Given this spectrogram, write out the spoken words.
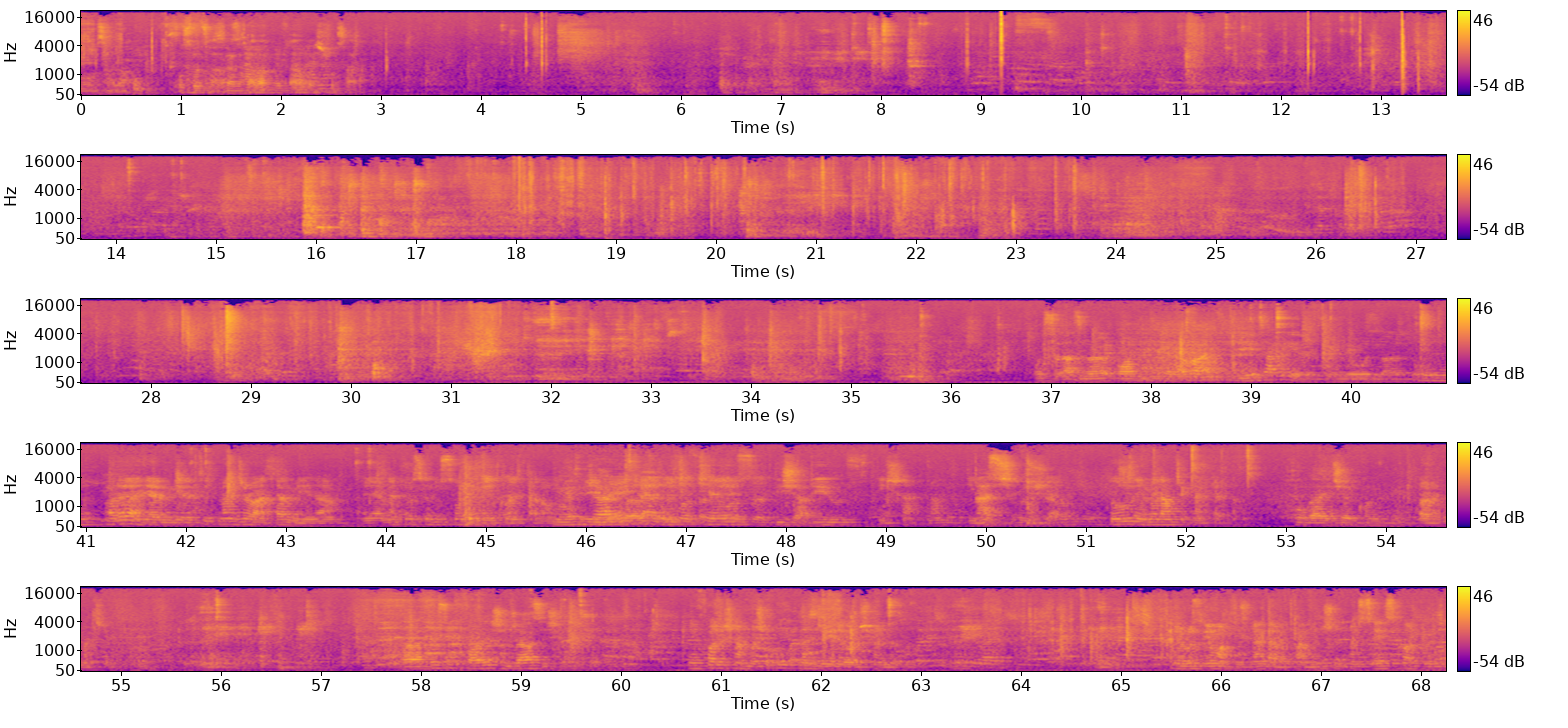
سلام استاد سلام سلام. سلام سلام شما سلام استاد از راه قابل باید دیت هم گرفتیم به اون آره اگر می‌گرفتید من اینجا راحت‌تر می‌دیدم اگر نه که واسه دوستان ایمیل کنید برام ایمیل کردی؟ که دیشب دیروز دیشب من از دیروز چی میشه؟ دو روز ایمیل هم چک نکردم. خب رای چک کنید آره من چک. برای تو فایلش اینجا هستش این فایلش هم باشه بود من یه نگاهش بندازم امروز یه ماه من در تموم شد من سیز کار کنم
